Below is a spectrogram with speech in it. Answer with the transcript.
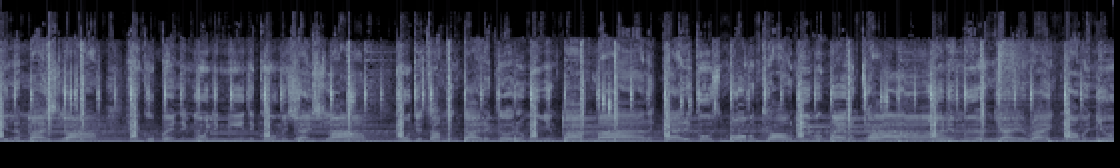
ทีละไม้สลามเห็นกูเป็นอย่างโน้นอย่างนี้แต่กูไม่ใช่สลามกูจะทำมึงตายแต่เกิดว่ามึงยังปากหมาและแกได้กูสมองมันของดีมึงไม่ต้องทำอยู่ในเมืองใหญ่ right now มันอยู่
